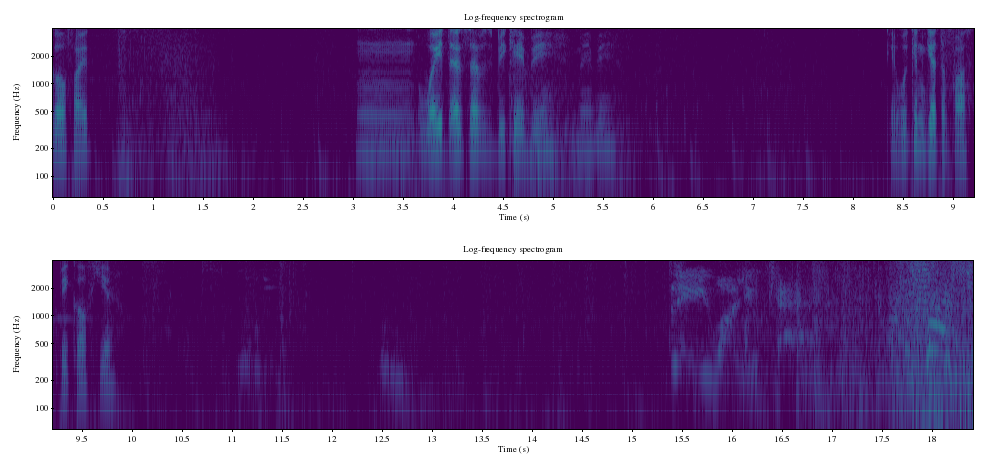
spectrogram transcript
Go fight. Mm, wait SF's BKB maybe. Okay, we can get a fast pick off here. While you can.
